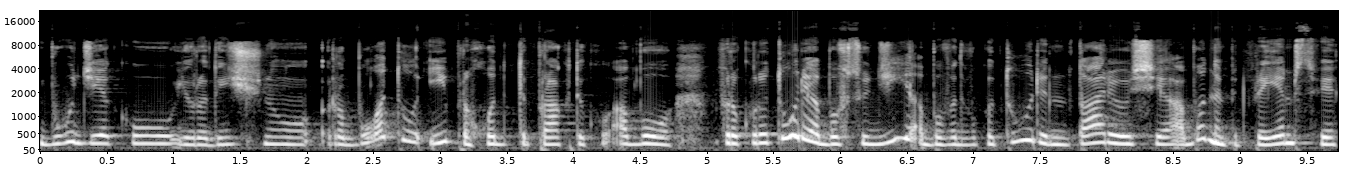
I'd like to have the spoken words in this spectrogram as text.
будь-яку юридичну роботу і проходити практику або в прокуратурі, або в суді, або в адвокатурі, нотаріусі, або на підприємстві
